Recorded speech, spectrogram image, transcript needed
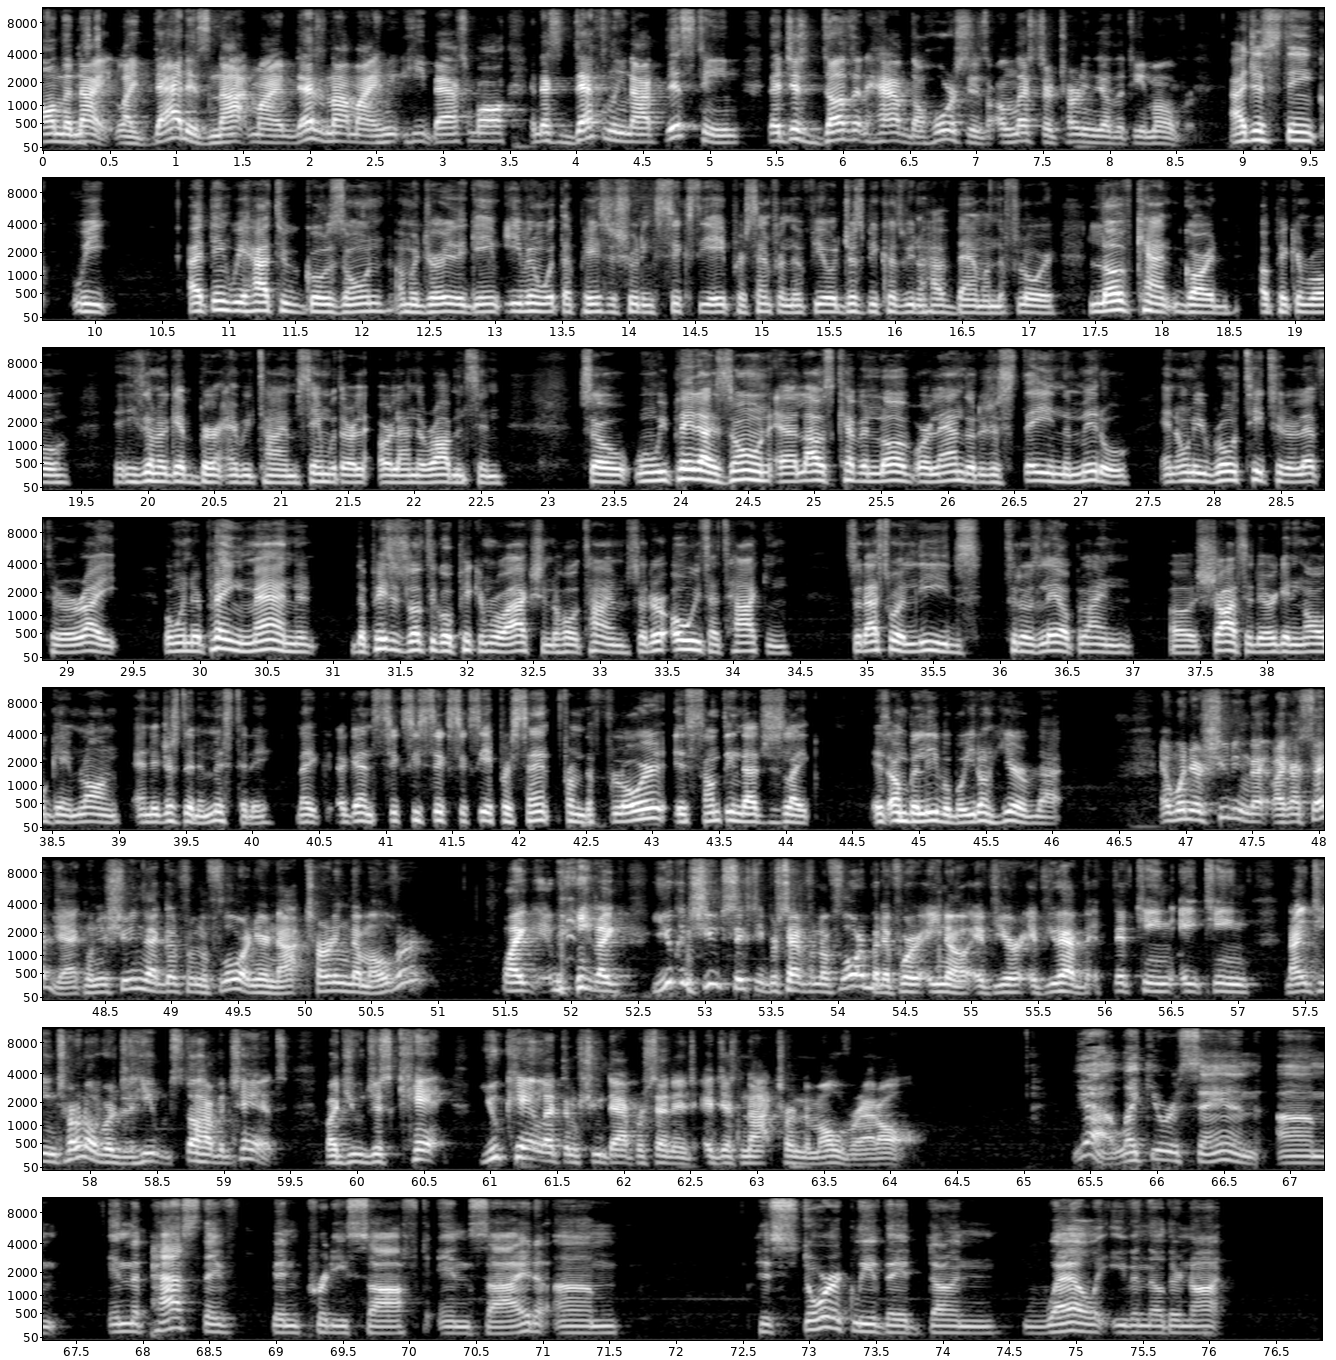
on the night. Like that is not my. That's not my Heat basketball, and that's definitely not this team that just doesn't have the horses unless they're turning the other team over. I just think we, I think we had to go zone a majority of the game, even with the Pacers shooting 68% from the field, just because we don't have Bam on the floor. Love can't guard a pick and roll. He's gonna get burnt every time. Same with Orlando Robinson. So when we play that zone, it allows Kevin Love, Orlando to just stay in the middle and only rotate to the left to the right. But when they're playing man, the Pacers love to go pick and roll action the whole time, so they're always attacking. So that's what leads to those layup line uh, shots that they were getting all game long, and they just didn't miss today. Like again, 66, 68% from the floor is something that just like is unbelievable. You don't hear of that. And when you're shooting that, like I said, Jack, when you're shooting that good from the floor and you're not turning them over, like like you can shoot 60% from the floor, but if we're, you know, if you're if you have 15, 18, 19 turnovers, he would still have a chance. But you just can't you can't let them shoot that percentage and just not turn them over at all. Yeah, like you were saying, um, in the past they've been pretty soft inside. Um, historically, they've done well, even though they're not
